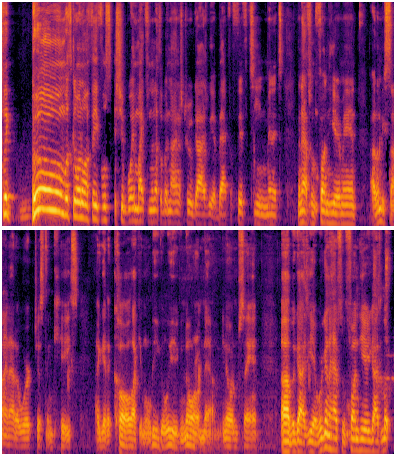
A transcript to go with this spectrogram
Click, boom. What's going on, faithfuls? It's your boy Mike from the Nothing But Niners crew, guys. We are back for 15 minutes. Gonna have some fun here, man. Uh, let me sign out of work just in case I get a call. I can legally ignore them now. You know what I'm saying? Uh, but guys, yeah, we're gonna have some fun here. You guys, look,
